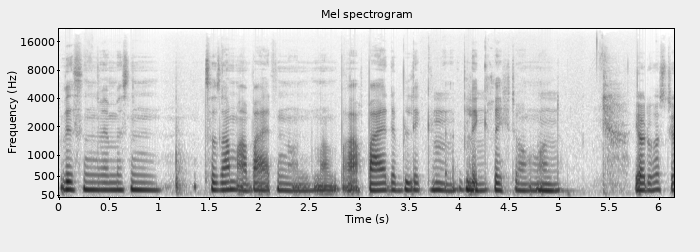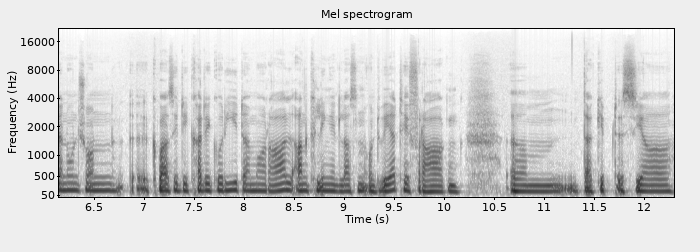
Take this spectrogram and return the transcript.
wissen, wir müssen zusammenarbeiten und man braucht beide Blick, hm. Blickrichtungen. Hm. Und ja, du hast ja nun schon äh, quasi die Kategorie der Moral anklingen lassen und Wertefragen. Ähm, da gibt es ja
